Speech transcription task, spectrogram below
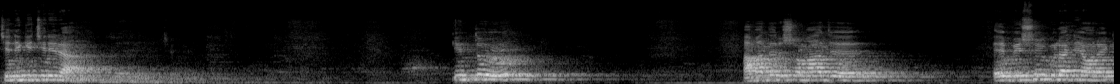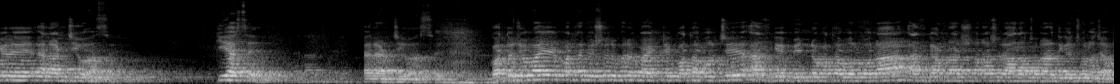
চিনি কি চিনি না? কিন্তু আমাদের সমাজে এই বিষয়গুলো নিয়ে অনেকের অ্যালার্জিও আছে। কি আছে? অ্যালার্জিও আছে। গত জমায় কথা বিষয়ের উপরে কয়েকটি কথা বলছি। আজকে ভিন্ন কথা বলব না। আজকে আমরা সরাসরি আলোচনার দিকে চলে যাব।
